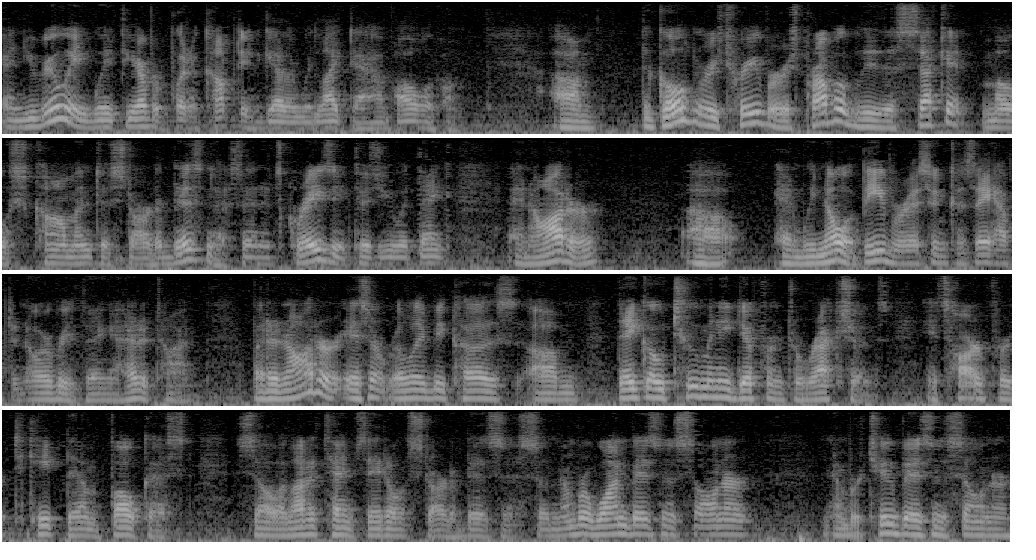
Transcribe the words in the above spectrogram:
and you really, if you ever put a company together, we'd like to have all of them. Um, the golden retriever is probably the second most common to start a business, and it's crazy because you would think an otter, uh, and we know a beaver isn't because they have to know everything ahead of time. But an otter isn't really because um, they go too many different directions. It's hard for to keep them focused. So a lot of times they don't start a business. So number one business owner, number two business owner,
